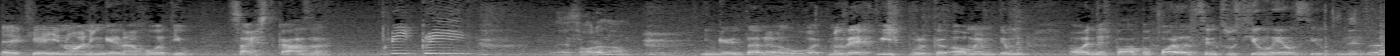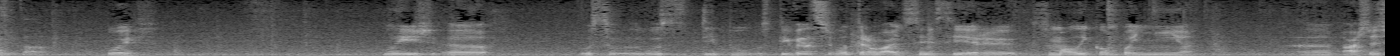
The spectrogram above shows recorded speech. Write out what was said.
É que aí não há ninguém na rua, tipo, sais de casa, cri cri, essa hora não. ninguém está na rua. Mas é fixe porque ao mesmo tempo olhas para lá para fora, sentes o silêncio. E nem transitar. Pois. Luís, ah, o, o tipo, se tivesses outro trabalho sem ser eh, small e companhia, ah, achas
